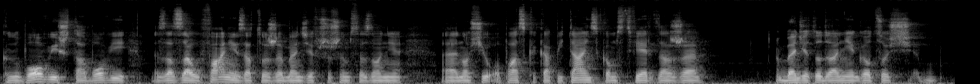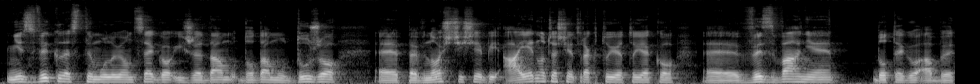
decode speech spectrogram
klubowi, sztabowi za zaufanie, za to, że będzie w przyszłym sezonie nosił opaskę kapitańską. Stwierdza, że będzie to dla niego coś niezwykle stymulującego i że da, doda mu dużo pewności siebie, a jednocześnie traktuje to jako wyzwanie do tego, aby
